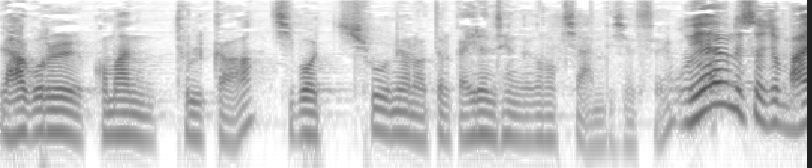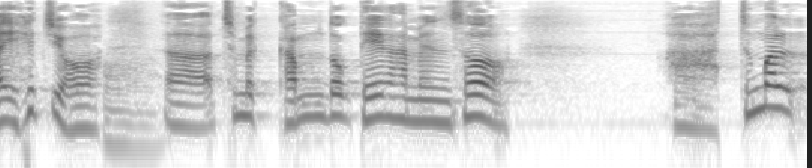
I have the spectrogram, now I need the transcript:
야구를 그만둘까 집어치우면 어떨까 이런 생각은 혹시 안 드셨어요? 외양에서 좀 많이 했죠. 어. 어, 처음에 감독 대행하면서, 아, 정말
